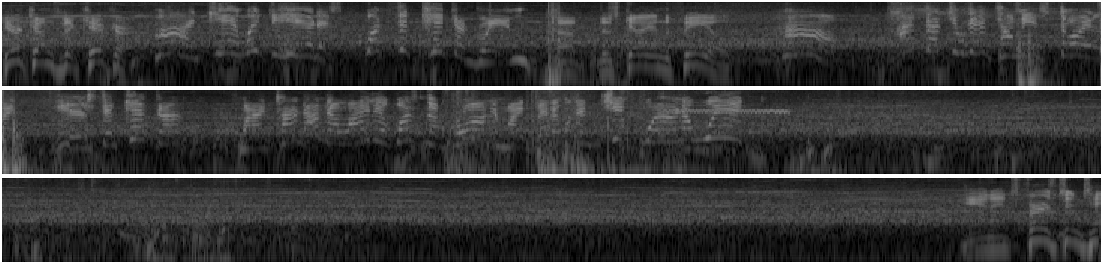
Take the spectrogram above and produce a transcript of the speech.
Here comes the kicker. Oh, I can't wait to hear this. What's the kicker, Grim? Uh, this guy in the field. First and ten.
